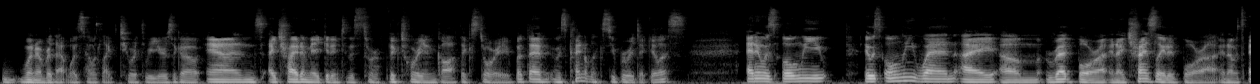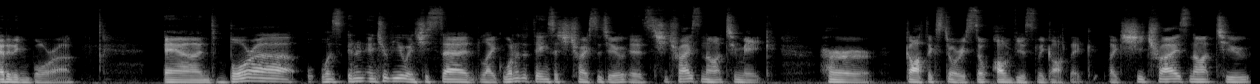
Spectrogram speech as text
whenever that was that was like two or three years ago and i tried to make it into this sort of victorian gothic story but then it was kind of like super ridiculous. And it was only it was only when i um, read bora and i translated bora and i was editing bora. And Bora was in an interview and she said, like, one of the things that she tries to do is she tries not to make her gothic stories so obviously gothic. Like, she tries not to.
